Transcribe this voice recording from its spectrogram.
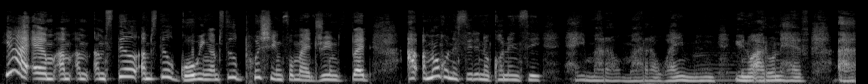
Here I am. I'm, I'm, I'm still, I'm still going. I'm still pushing for my dreams. But I, I'm not going to sit in a corner and say, "Hey, Mara, Mara, why me? You know, I don't have uh,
